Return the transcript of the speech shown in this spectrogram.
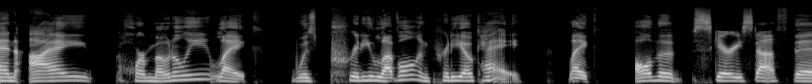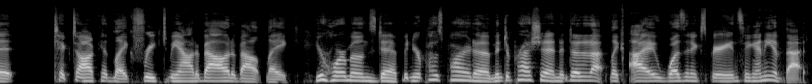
And I hormonally like was pretty level and pretty okay. Like all the scary stuff that TikTok had like freaked me out about about like your hormones dip and your postpartum and depression and da da da. Like I wasn't experiencing any of that.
